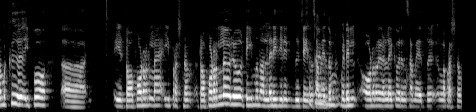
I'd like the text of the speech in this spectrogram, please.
നമുക്ക് ഇപ്പോ ഈ ടോപ്പ് ഓർഡറിലെ ഈ പ്രശ്നം ടോപ്പ് ഓർഡറിൽ ഒരു ടീം നല്ല രീതിയിൽ ഇത് ചെയ്യുന്ന സമയത്തും മിഡിൽ ഓർഡറുകളിലേക്ക് വരുന്ന സമയത്ത് ഉള്ള പ്രശ്നം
